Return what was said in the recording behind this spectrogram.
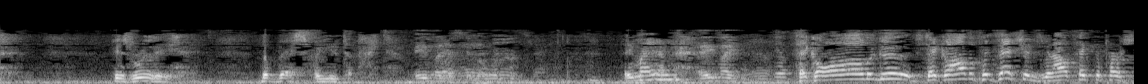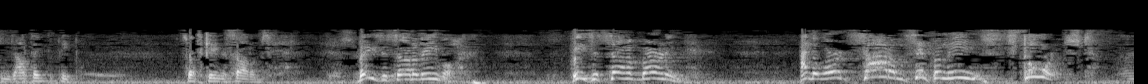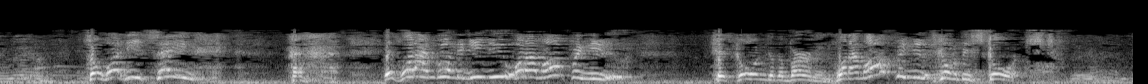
is really the best for you tonight. Amen. Amen. Amen. Take all the goods, take all the possessions, but I'll take the persons, I'll take the people. That's what the king of Sodom said. Yes. But he's the son of evil. He's the son of burning. And the word Sodom simply means scorched. So what he's saying is what I'm going to give you, what I'm offering you, is going to the burning. What I'm offering you is going to be scorched.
